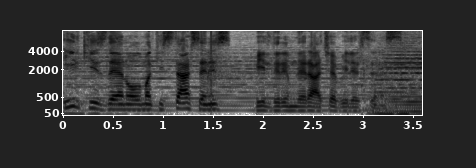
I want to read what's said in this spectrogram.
ilk izleyen olmak isterseniz bildirimleri açabilirsiniz.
